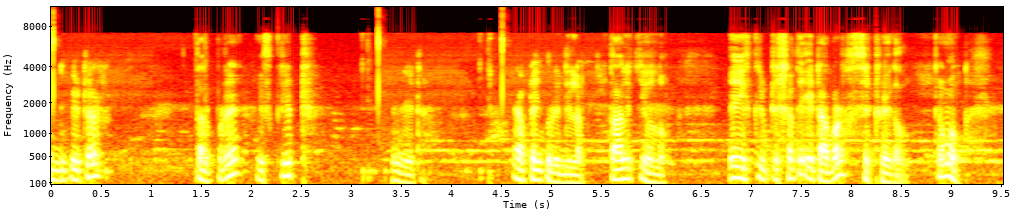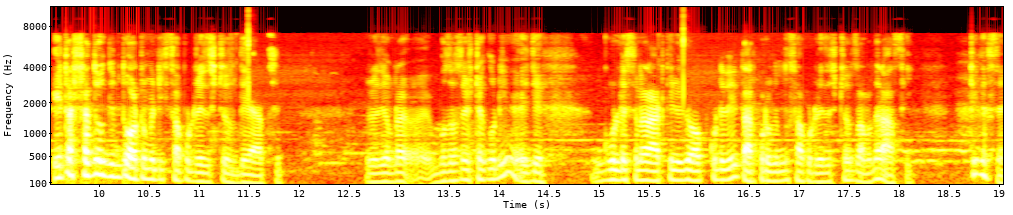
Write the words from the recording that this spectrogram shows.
indicator তারপরে স্ক্রিপ্ট এটা অ্যাপ্লাই করে দিলাম। তাহলে কি হলো? এই স্ক্রিপ্টের সাথে এটা আবার সেট হয়ে গেল। কেমন? এটার সাথেও কিন্তু অটোমেটিক সাপোর্ট রেজিস্ট্যান্স দেওয়া আছে। যদি আমরা, বোঝার চেষ্টা করি, এই যে গোল্ড এসএনআর আটকে যদি অফ করে দিই, তারপরেও কিন্তু সাপোর্ট রেজিস্ট্যান্স আমাদের আছেই। ঠিক আছে?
